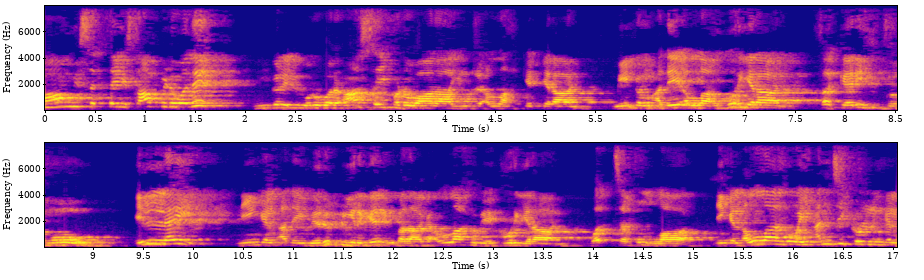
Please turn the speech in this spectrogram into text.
மாமிசத்தை சாப்பிடுவது உங்களில் ஒருவர் ஆசைப்படுவாரா என்று அல்லாஹ் கேட்கிறான். மீண்டும் அதே அல்லாஹ் கூறுகிறான் இல்லை நீங்கள் அதை வெறுப்பீர்கள் என்பதாக அல்லாஹுவே கூறுகிறான். நீங்கள் அல்லாஹுவை அஞ்சிக் கொள்ளுங்கள்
